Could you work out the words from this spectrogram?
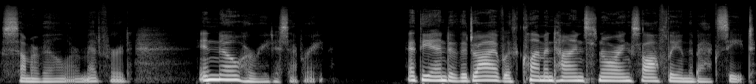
Somerville or Medford, in no hurry to separate. At the end of the drive, with Clementine snoring softly in the back seat,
